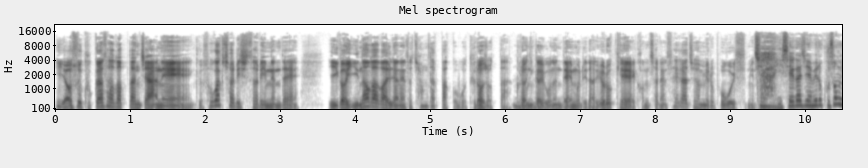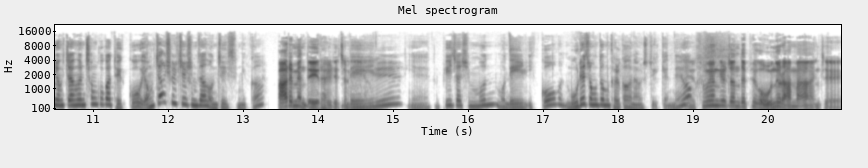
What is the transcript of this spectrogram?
이 여수 국가사업단지 안에 그 소각 처리 시설이 있는데 이거 인허가 관련해서 청탁받고 뭐 들어줬다. 그러니까 음. 이거는 뇌물이다. 이렇게 검찰은 세 가지 혐의로 보고 있습니다. 자, 이 세 가지 혐의로 구속영장은 청구가 됐고 영장 실질 심사는 언제 있습니까? 빠르면 내일 할 예정이에요. 내일. 예. 그럼 피의자 신문 뭐 내일 있고 모레 정도면 결과가 나올 수도 있겠네요. 네, 송영길 전 대표가 오늘 아마 이제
